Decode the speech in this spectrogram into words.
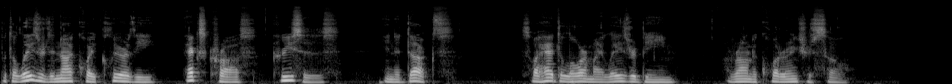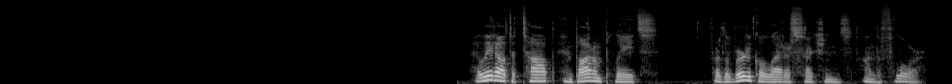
but the laser did not quite clear the X-cross creases in the ducts, so I had to lower my laser beam around a quarter inch or so. I laid out the top and bottom plates for the vertical ladder sections on the floor.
